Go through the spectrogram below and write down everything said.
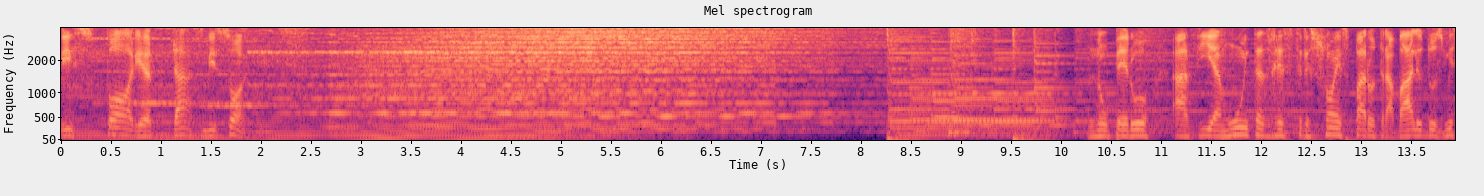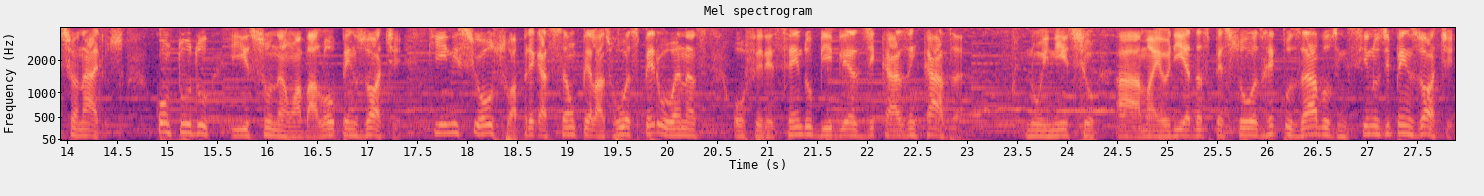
História das Missões. No Peru, havia muitas restrições para o trabalho dos missionários. Contudo, isso não abalou Penzotti, que iniciou sua pregação pelas ruas peruanas, oferecendo Bíblias de casa em casa. No início, a maioria das pessoas recusava os ensinos de Penzotti,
